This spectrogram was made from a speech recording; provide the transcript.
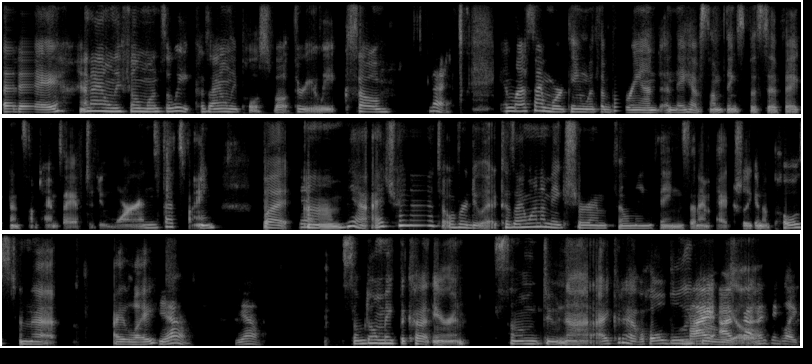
a day, and I only film once a week because I only post about three a week. So nice. unless I'm working with a brand and they have something specific, then sometimes I have to do more, and that's fine. But Yeah. um, yeah, I try not to overdo it because I want to make sure I'm filming things that I'm actually going to post and that I like. Yeah. Yeah. Some don't make the cut, Erin. Some do not. I could have a whole blooper My. I've got I think like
